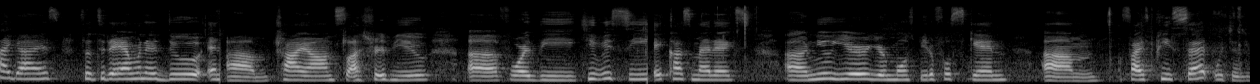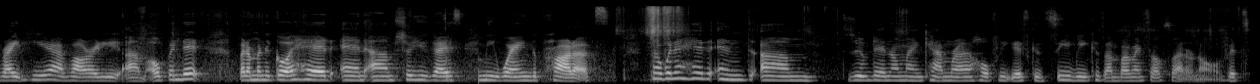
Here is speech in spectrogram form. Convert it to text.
Hi guys, so today I'm going to do an um, try on slash review uh, for the QVC It Cosmetics uh, New Year Your Most Beautiful Skin um, five piece set which is right here. I've already um, opened it but I'm going to go ahead and um, show you guys me wearing the products. So I went ahead and um, zoomed in on my camera. Hopefully you guys can see me because I'm by myself so I don't know if it's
